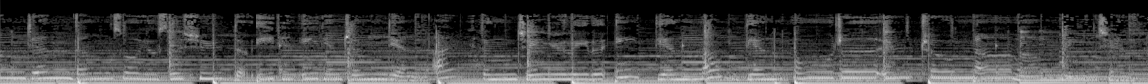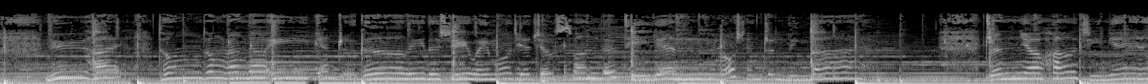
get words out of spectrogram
房间，当所有思绪都一点一点沉淀，爱恨情欲里的一点盲点，呼之欲出那么明显。女孩，统统让到一边，这歌里的细微末节，就算的体验。若想真明白，真要好几年。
